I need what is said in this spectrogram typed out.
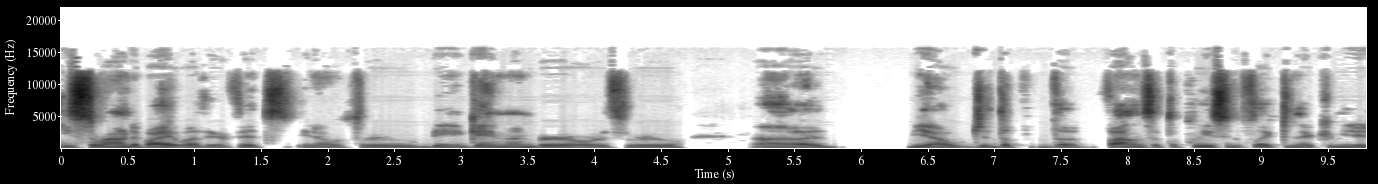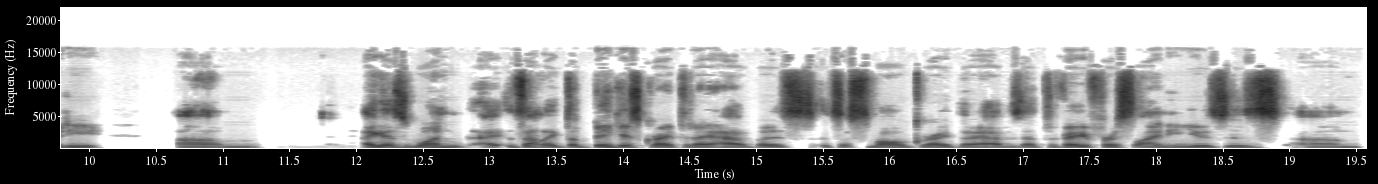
he's surrounded by it, whether if it's you know through being a gang member or through, uh, you know, the the violence that the police inflict in their community. Um, I guess one, it's not like the biggest gripe that I have, but it's it's a small gripe that I have is that the very first line he uses. Um,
